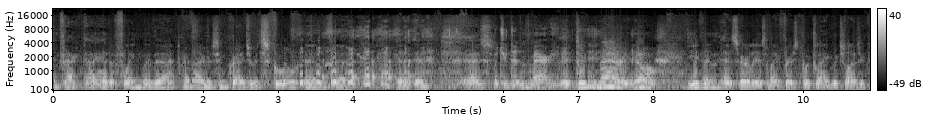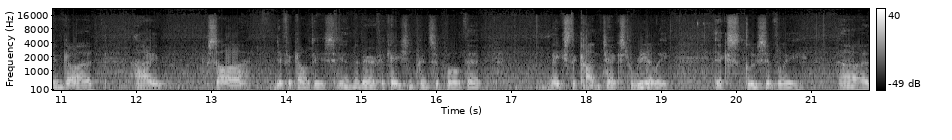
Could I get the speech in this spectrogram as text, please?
In fact, I had a fling with that when I was in graduate school, and, uh, and, and as but you didn't marry. It didn't marry. No, even as early as my first book, Language, Logic, and God, I saw difficulties in the verification principle that makes the context really exclusively uh,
